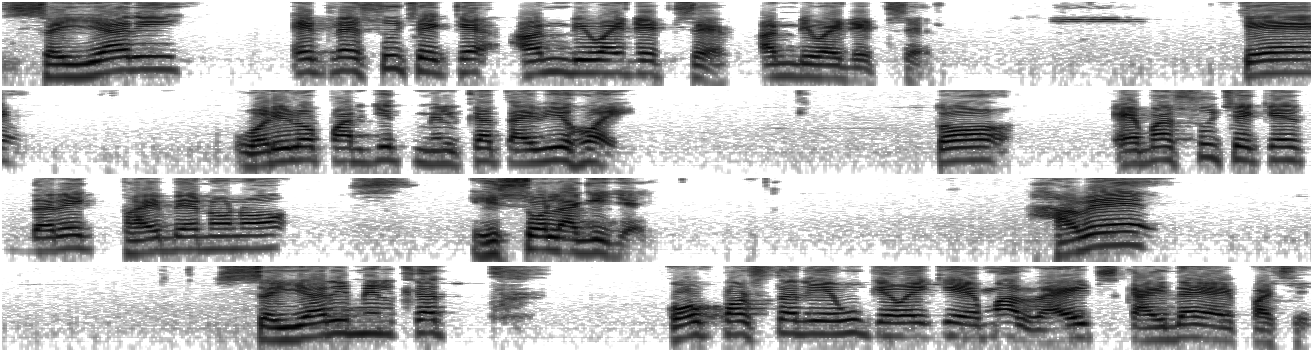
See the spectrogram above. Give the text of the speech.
સહિયારી એટલે શું છે કે અનડિવાઇડેડ શેર અનડિવાઇડેડ શેર કે વડીલોપાર્જિત મિલકત આવી હોય, તો એમાં શું છે કે દરેક ભાઈ બહેનોનો હિસ્સો લાગી જાય. હવે સહિયારી મિલકત કો પર્સનલી એવું કહેવાય કે એમાં રાઇટ્સ કાયદાએ આપ્યા છે.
